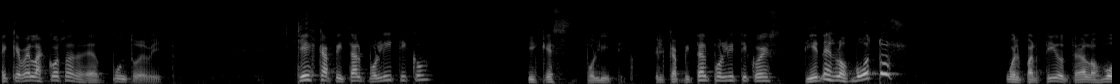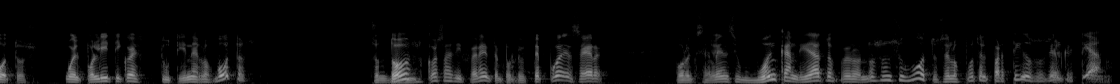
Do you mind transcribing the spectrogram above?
hay que ver las cosas desde el punto de vista. ¿Qué es capital político y qué es político? El capital político es, ¿tienes los votos? O el partido te da los votos, o el político es tú tienes los votos. Son dos cosas diferentes, porque usted puede ser por excelencia un buen candidato, pero no son sus votos, se los vota el Partido Social Cristiano.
